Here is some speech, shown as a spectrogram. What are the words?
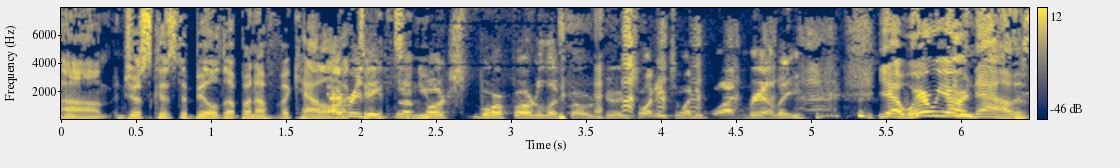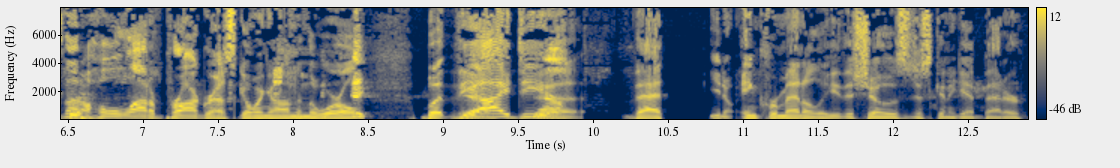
Um, just because to build up enough of a catalog continue. much more photo to look forward to in 2021. Really, yeah, where we are now, there's not a whole lot of progress going on in the world, but the Yeah, idea yeah. that you know incrementally the show is just going to get better.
